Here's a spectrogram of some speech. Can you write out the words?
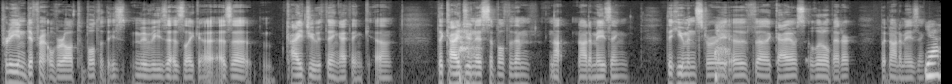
pretty indifferent overall to both of these movies as like a as a kaiju thing. I think um, the kaiju-ness of both of them not not amazing. The human story of uh, Gyaos a little better, but not amazing. Yeah.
